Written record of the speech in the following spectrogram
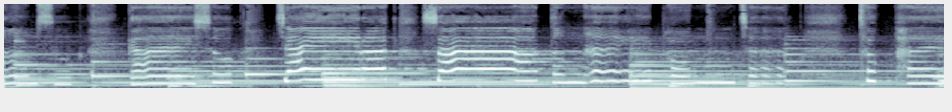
ความสุข กายสุข ใจรักษาตนให้พ้นจากทุกภัย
